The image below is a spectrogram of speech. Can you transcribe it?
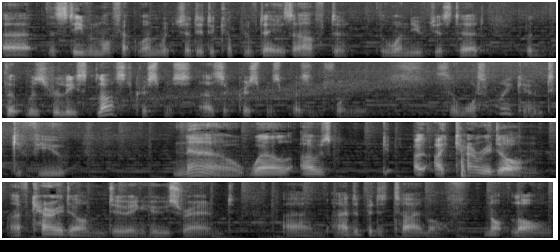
uh, the Steven Moffat one, which I did a couple of days after the one you've just heard, but that was released last Christmas as a Christmas present for you. So what am I going to give you now, well, I was, I, I carried on. I've carried on doing Who's Round. Um, I had a bit of time off, not long,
